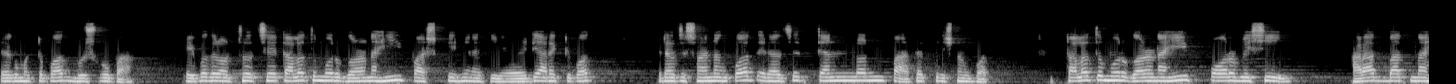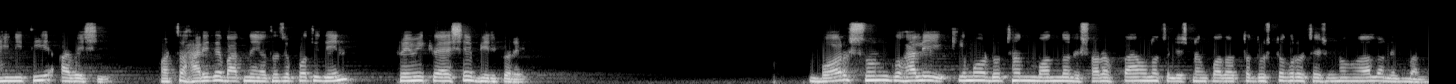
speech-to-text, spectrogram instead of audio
এরকম একটা পদ, ভুসকোপা। এই পদের অর্থ হচ্ছে টালতুমোর গণনাহি পাশকেহি নাকি? এটি আরেকটি পদ। এটা হচ্ছে ছয় নং পদ, এটা হচ্ছে টেন্ডন পা, তেত্রিশ নং পদ। টালতুমোর গণনাহি পর বেশি, হারাত বাত নাহি নীতি, আবেশি। অর্থ হারিতে বাত নেই, অথচ প্রতিদিন প্রেমিকরা এসে ভিড় করে। বর শুন গুহালি, কিমো ডুঠন বন্ধনে সরফ পা উনচল্লিশ নং পদ। অর্থ দুষ্ট গরু চেষ্টা নং হল অনেক ভালো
